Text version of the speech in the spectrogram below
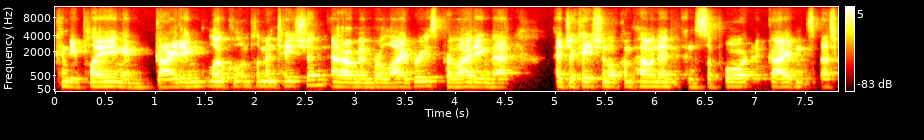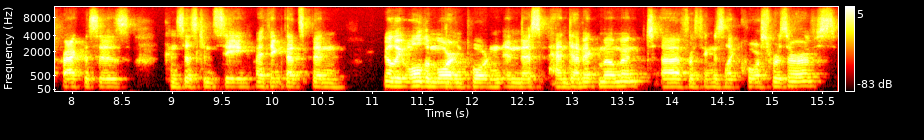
can be playing in guiding local implementation at our member libraries, providing that educational component and support, guidance, best practices, consistency. I think that's been really all the more important in this pandemic moment uh, for things like course reserves.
